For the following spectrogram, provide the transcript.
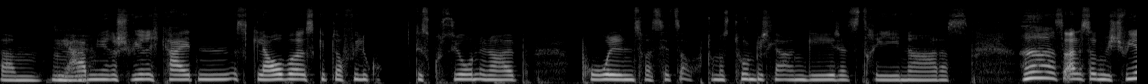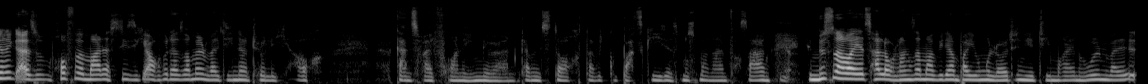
Ähm, die Mhm. haben ihre Schwierigkeiten. Ich glaube, es gibt auch viele Diskussionen innerhalb Polens, was jetzt auch Thomas Thunbichler angeht als Trainer. Das ah, ist alles irgendwie schwierig. Also hoffen wir mal, dass die sich auch wieder sammeln, weil die natürlich auch ganz weit vorne hingehören. Kamil Stoch, David Kubacki, das muss man einfach sagen. Sie müssen aber jetzt halt auch langsam mal wieder ein paar junge Leute in ihr Team reinholen, weil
